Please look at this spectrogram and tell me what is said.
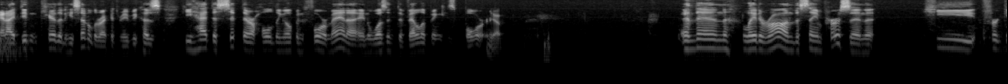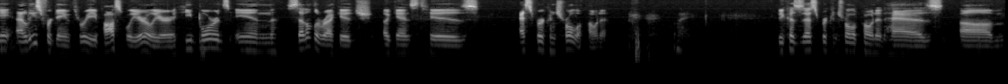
and I didn't care that he settled the wreckage me because he had to sit there holding open four mana and wasn't developing his board. Yep. And then later on, the same person, he for game at least for game three, possibly earlier, he boards in settle the wreckage against his Esper control opponent because his Esper control opponent has um,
